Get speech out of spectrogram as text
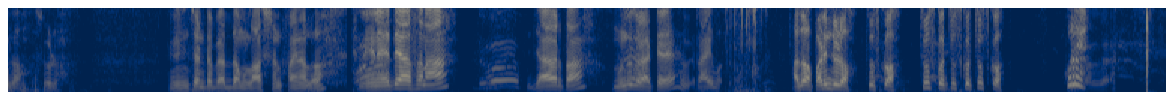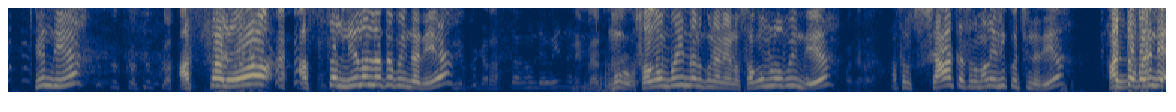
ఇదో చూడు. నేను ఇంచంట పెద్దాం లాస్ట్ అండ్ ఫైనల్ నేనైతే వేసనా జాగ్రత్త. ముందుకు రట్టే రాయి అదో పడింది చూడు చూసుకో చూసుకో చూసుకో చూసుకో. ఏంది? అస్సలు అస్సలు నీళ్ళలోకి పోయింది అది? ము- సగం పోయింది అనుకున్నా నేను సగంలో పోయింది? అసలు షాక్ అసలు మళ్ళీ ఎనికి వచ్చింది అది? అద్దో పడింది.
